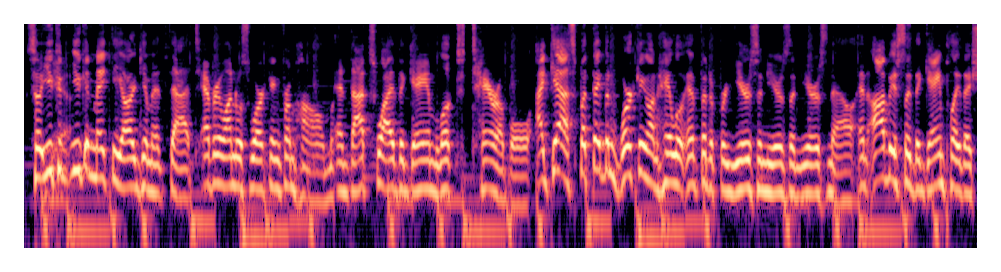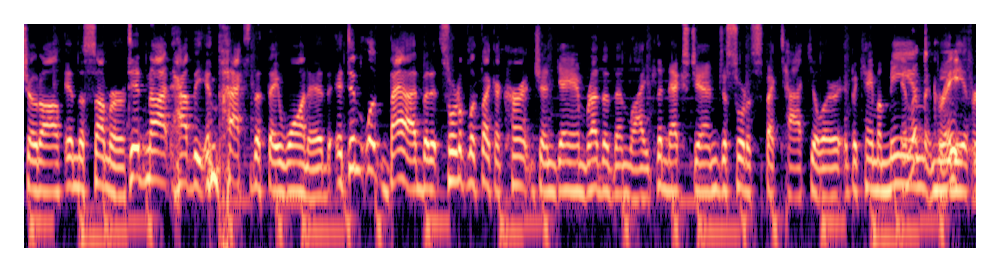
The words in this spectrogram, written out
So you could you can make the argument that everyone was working from home, and that's why the game looked terrible. I guess, but they've been working on Halo Infinite for years and years and years now, and obviously the gameplay they showed off in the summer did not have the impact that they wanted. It didn't look bad, but it sort of looked like a current gen game rather than like the next gen, just sort of spectacular. It became a meme it looked great for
